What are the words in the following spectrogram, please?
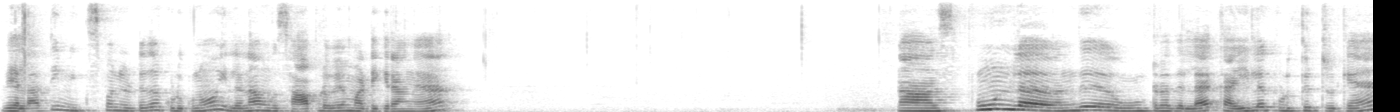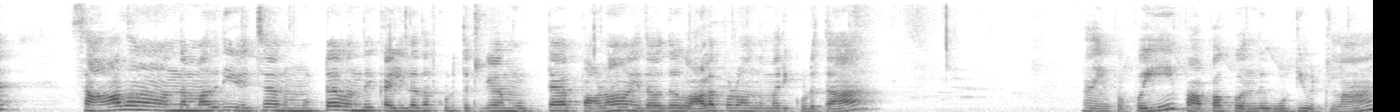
இது எல்லாத்தையும் மிக்ஸ் பண்ணி விட்டு தான் கொடுக்கணும். இல்லைன்னா அவங்க சாப்பிடவே மாட்டேங்கிறாங்க. நான் ஸ்பூனில் வந்து ஊட்டுறதில்ல. கையில் கொடுத்துட்ருக்கேன். சாதம் அந்த மாதிரி வச்சா அந்த முட்டை வந்து கையில் தான் கொடுத்துட்ருக்கேன். முட்டை பழம் ஏதாவது வாழைப்பழம் அந்த மாதிரி கொடுத்தா. நான் இப்போ போய் பாப்பாவுக்கு வந்து ஊட்டி விட்டலாம்.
